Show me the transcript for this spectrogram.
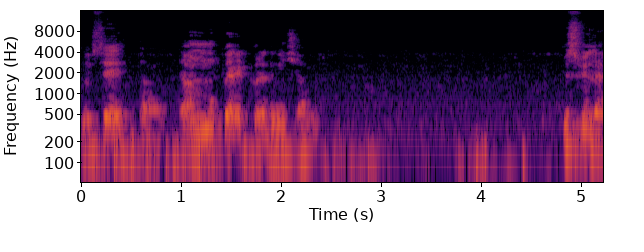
ঢুকছে তো এখন মুখ প্যাকেট করে দেবে ইনশাআল্লাহ। বিসমিল্লাহ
